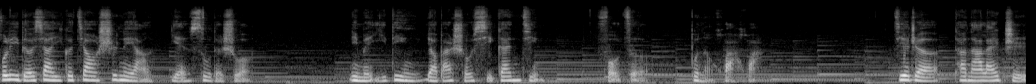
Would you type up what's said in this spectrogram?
弗里德像一个教师那样严肃地说：“你们一定要把手洗干净，否则不能画画。”接着，他拿来纸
